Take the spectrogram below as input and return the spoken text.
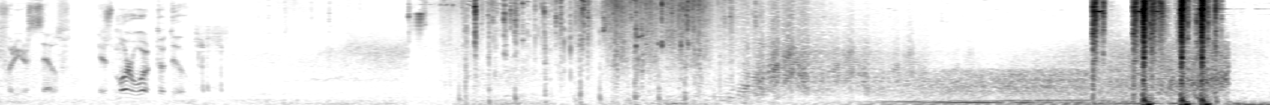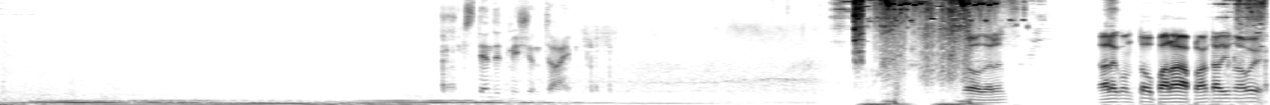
Sorry for yourself. There's more work to do. Extended mission time. Todo, dale. ¿eh? Dale con todo para la planta de una vez.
